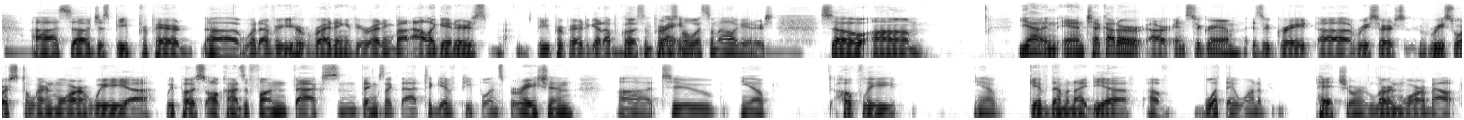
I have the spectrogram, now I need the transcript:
Mm-hmm. Uh, so just be prepared, uh, whatever you're writing. If you're writing about alligators, be prepared to get up close and personal right. with some alligators. So, um, yeah, and, and check out our, our Instagram is a great uh, research resource to learn more. We uh, we post all kinds of fun facts and things like that to give people inspiration uh, to you know hopefully you know give them an idea of what they want to pitch or learn more about.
